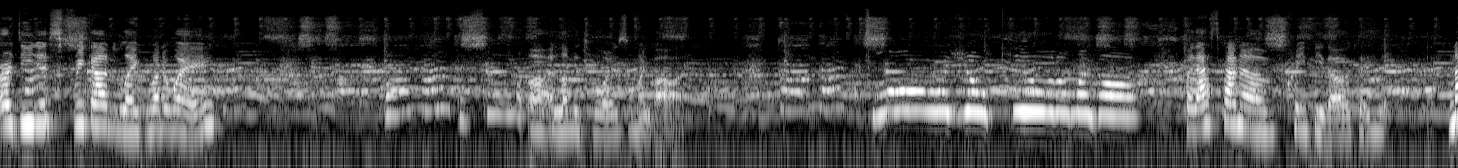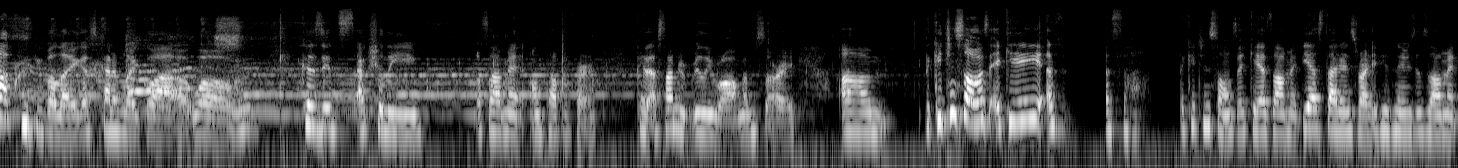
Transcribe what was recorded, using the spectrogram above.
Or do you just freak out and, like, run away? Oh, I love its voice. Oh my god. Oh, so cute. Oh my god. But that's kind of creepy though. Cause not creepy, but like, it's kind of like, wow, whoa. Because it's actually Azamet on top of her. Okay, that sounded really wrong. I'm sorry. Um, the kitchen songs, aka Az Az the kitchen songs, aka Azamet. Yes, that is right. His name is Azamet.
